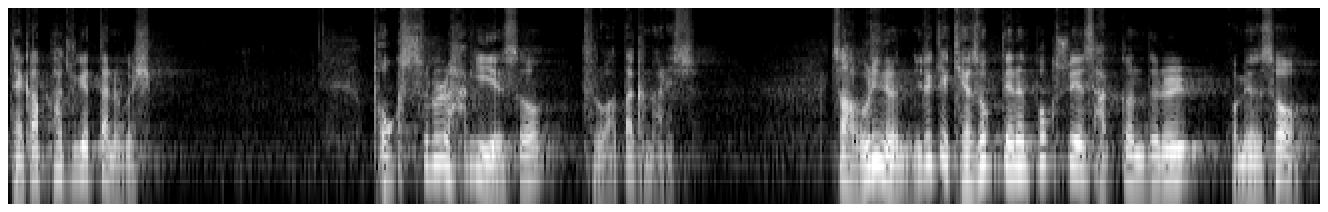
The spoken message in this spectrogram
대갚아 주겠다는 것입니다. 복수를 하기 위해서 들어왔다 그 말이죠. 자, 우리는 이렇게 계속되는 복수의 사건들을 보면서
